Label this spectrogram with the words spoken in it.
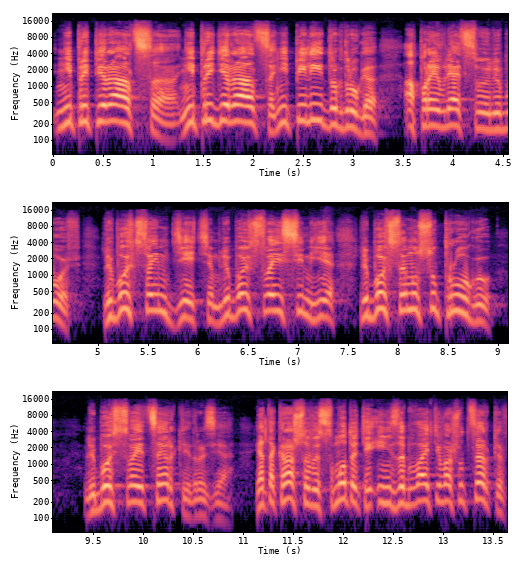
не припираться, не придираться, не пилить друг друга, а проявлять свою любовь. Любовь к своим детям, любовь к своей семье, любовь к своему супругу, любовь к своей церкви, друзья. Я так рад, что вы смотрите и не забывайте вашу церковь.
